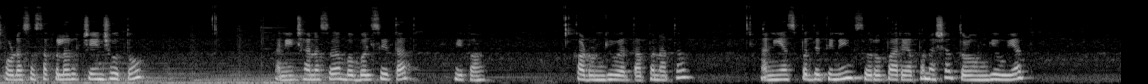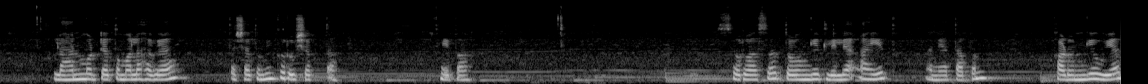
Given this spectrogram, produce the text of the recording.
थोडासा असा कलर चेंज होतो. आणि छान असं बबल्स येतात. हे पहा. काढून घेऊयात आपण आता. आणि याच पद्धतीने सर्व आपण अशा तळून घेऊयात. लहान मोठ्या तुम्हाला हव्या तशा तुम्ही करू शकता. हे पहा. सर्व असं तळून घेतलेल्या आहेत आणि आता आपण काढून घेऊयात.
